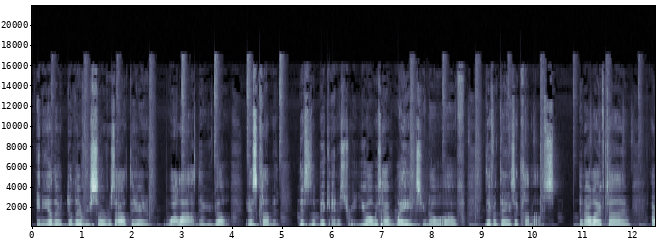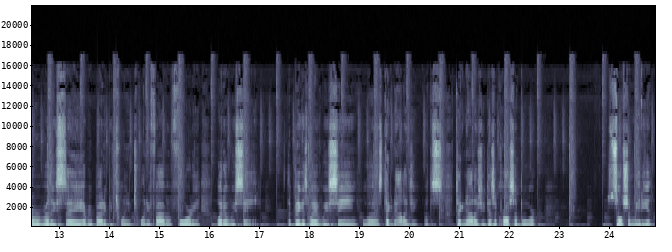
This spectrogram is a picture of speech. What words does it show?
any other delivery service out there, and voila, there you go. It's coming this is a big industry. You always have ways, you know, of different things that come out. In our lifetime, I would really say everybody between 25 and 40. What have we seen? The biggest wave we've seen was technology, with this technology that's across the board, social media.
